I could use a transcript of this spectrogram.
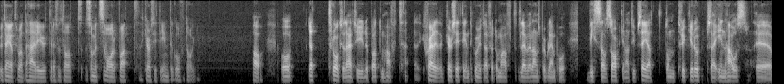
utan jag tror att det här är ju ett resultat som ett svar på att Cure City inte går att få tag i. Ja, och jag tror också det här tyder på att de haft, skälet att Curse City inte kom ut är för att de har haft leveransproblem på vissa av sakerna. Typ säg att de trycker upp så här in-house, eh,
